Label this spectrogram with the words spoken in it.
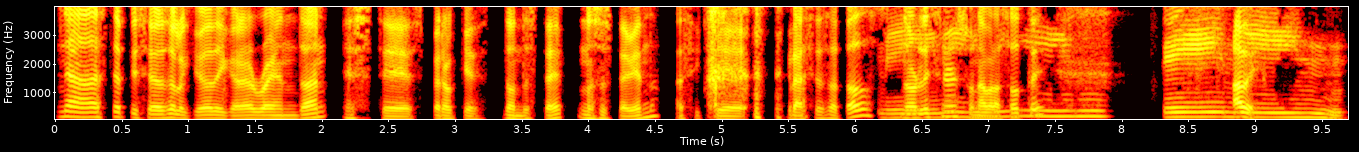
Nada, este episodio se lo quiero dedicar a Ryan Dunn. Este, espero que donde esté nos esté viendo. Así que gracias a todos. No listeners, un abrazote. A ver.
